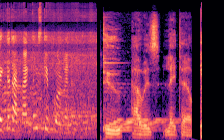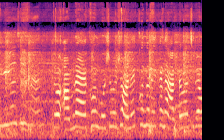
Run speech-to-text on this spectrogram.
দেখতে থাকো একদম স্কিপ করবে না। তো আমরা এখন বসে বসে অনেকক্ষণ ধরে এখানে আড্ডা মারছিলাম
